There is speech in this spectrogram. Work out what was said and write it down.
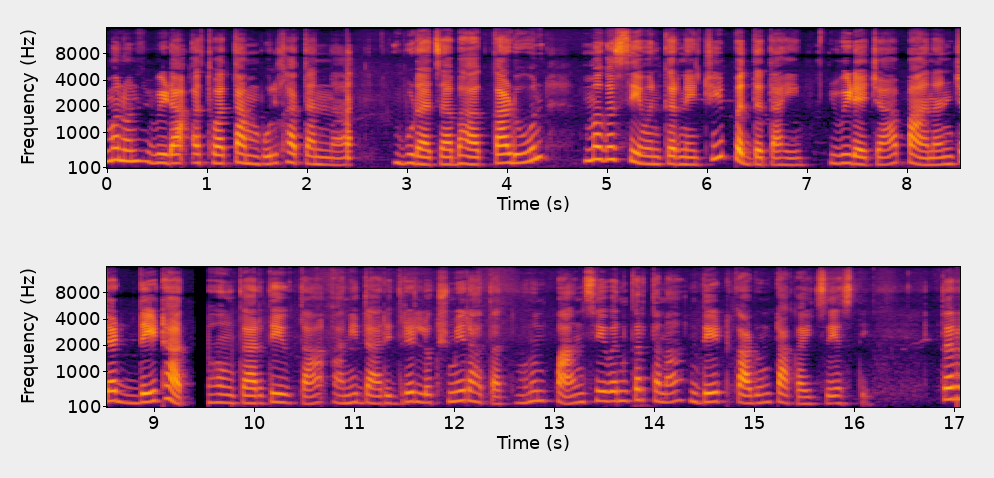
म्हणून विडा अथवा तांबूल खाताना बुडाचा भाग काढून मगच सेवन करण्याची पद्धत आहे. विड्याच्या पानांच्या देठात. अहंकार देवता आणि दारिद्र्य लक्ष्मी राहतात. म्हणून पान सेवन करताना देठ काढून टाकायचे असते. तर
